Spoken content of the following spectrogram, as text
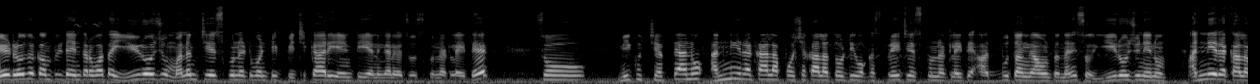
ఏడు రోజులు కంప్లీట్ అయిన తర్వాత ఈ రోజు మనం చేసుకున్నటువంటి పిచికారి ఏంటి అని కనుక చూసుకున్నట్లయితే సో మీకు చెప్పాను అన్ని రకాల పోషకాలతోటి ఒక స్ప్రే చేసుకున్నట్లయితే అద్భుతంగా ఉంటుందని. సో ఈ రోజు నేను అన్ని రకాల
